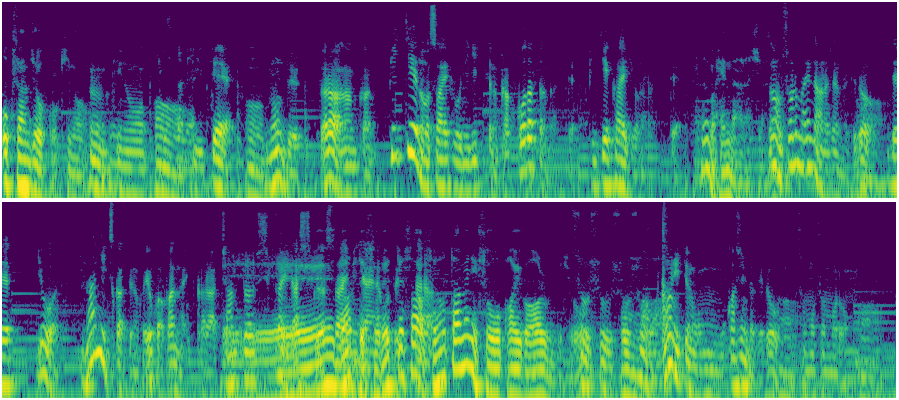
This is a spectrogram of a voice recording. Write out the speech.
奥さん情報昨日、うん昨日聞いて、うん。なんでって言ったらなんか PTA のお財布を握ったのは学校だったんだって。PTA 会費を払って。それも変な話やね。そそれも変な話なんだけど、で要は何に使ってるのかよくわかんないからちゃんとしっかり出してくださいみたいなこと言ってったら、それってさそのために総会があるんでしょ？そうそうそうそう。何言ってるのかもうおかしいんだけど、うん。そもそも論。うん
